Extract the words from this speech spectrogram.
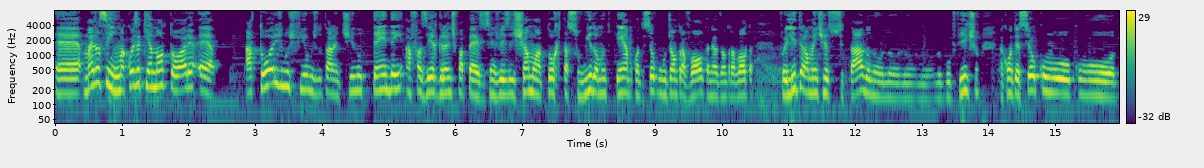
É, mas assim, uma coisa que é notória é atores nos filmes do Tarantino tendem a fazer grandes papéis. Assim, às vezes eles chamam um ator que está sumido há muito tempo. Aconteceu com o John Travolta, né? O John Travolta foi literalmente ressuscitado no, no, no, no, Pulp Fiction. Aconteceu com o, com o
